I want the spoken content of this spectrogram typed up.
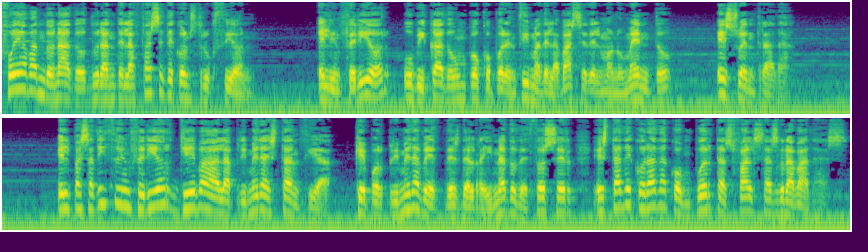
fue abandonado durante la fase de construcción. El inferior, ubicado un poco por encima de la base del monumento, es su entrada. El pasadizo inferior lleva a la primera estancia, que por primera vez desde el reinado de Zoser está decorada con puertas falsas grabadas.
